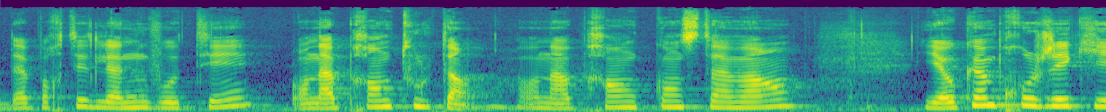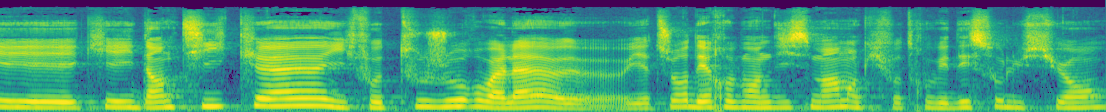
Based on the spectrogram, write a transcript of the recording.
d'apporter de la nouveauté. On apprend tout le temps, on apprend constamment. Il n'y a aucun projet qui est, qui est, identique. Il faut toujours, voilà, euh, il y a toujours des rebondissements, donc il faut trouver des solutions,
